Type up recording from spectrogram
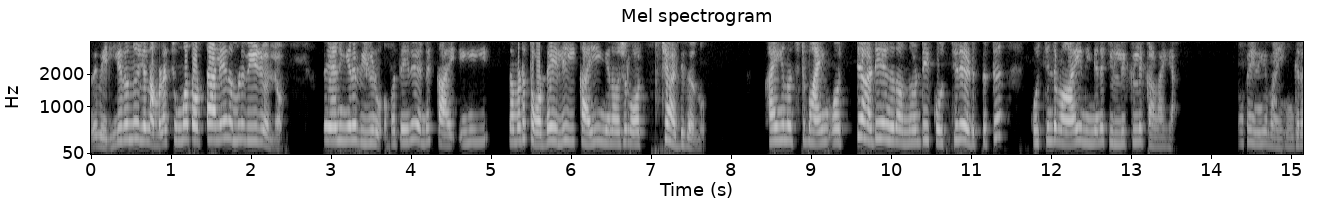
അത് വലിയതൊന്നും ഇല്ല നമ്മളെ ചുമ്മാ തൊട്ടാലേ നമ്മൾ വീഴുമല്ലോ അപ്പൊ ഇങ്ങനെ വീണു. അപ്പത്തേനും എന്റെ കൈ ഈ നമ്മുടെ തൊടയിൽ ഈ കൈ ഇങ്ങനെ വെച്ചിട്ട് ഒറ്റ അടി തന്നു. കൈ ഇങ്ങനെ വെച്ചിട്ട് ഭയ ഒറ്റ അടി അങ്ങ് തന്നോണ്ട് ഈ കൊച്ചിനെ എടുത്തിട്ട് കൊച്ചിന്റെ വായിൽ ഇങ്ങനെ കിള്ളിക്കിള്ളി കളയാം. അപ്പൊ എനിക്ക് ഭയങ്കര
